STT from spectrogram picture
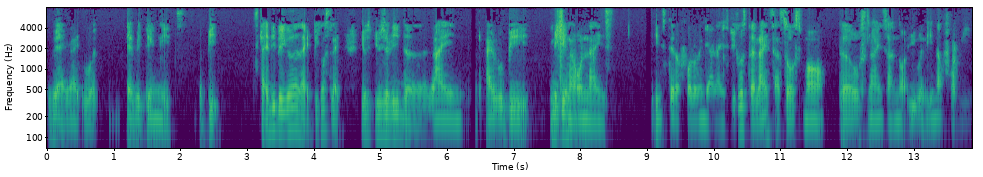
the way I write word, everything is a bit slightly bigger. Like because like usually the line I would be making my own lines instead of following their lines because the lines are so small. Those lines are not even enough for me.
